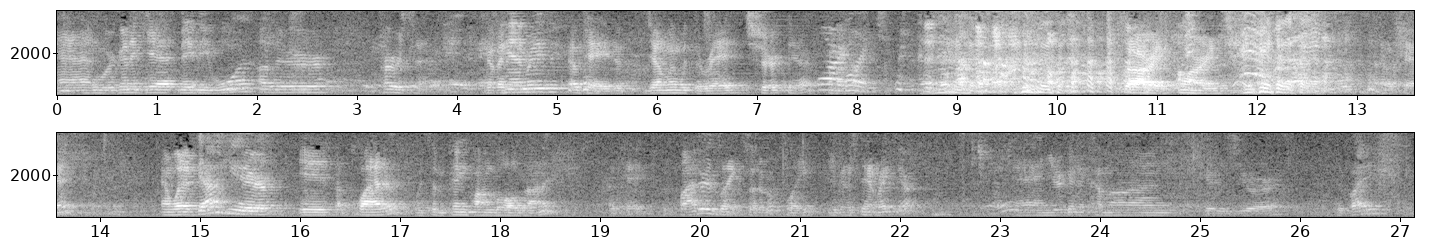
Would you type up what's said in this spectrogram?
and we're going to get maybe one other person. Have a hand raising? Okay, the gentleman with the red shirt there. Orange. Sorry, orange. okay. And what I've got here is a platter with some ping pong balls on it. Okay. The platter is like sort of a plate. You're going to stand right there. And you're going to come on. Here's your device.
